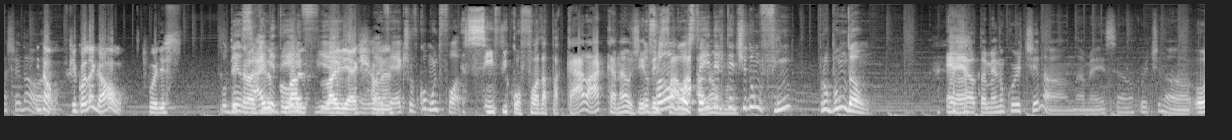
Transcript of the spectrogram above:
achei da hora. Então, ficou legal. Tipo, eles. O design dele, live, fi- live é, action, live né? action ficou muito foda. Sim, ficou foda pra caraca, né? O jeito Eu dele só não falar. gostei não, dele não. ter tido um fim pro bundão. É, eu também não curti, não. Também isso eu não curti, não. Ou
